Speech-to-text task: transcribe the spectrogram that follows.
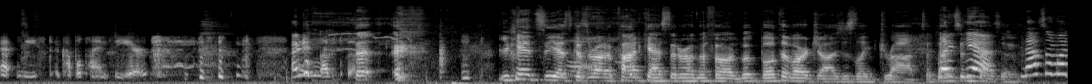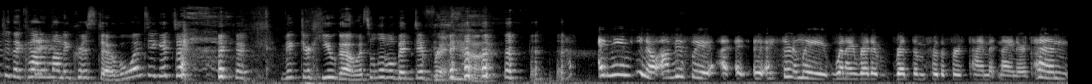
at least a couple times a year. I loved them. That, you can't see us because we're on a podcast and we're on the phone, but both of our jaws just like dropped. That's like yeah, impressive. not so much of the Count of Monte Cristo, but once you get to Victor Hugo, it's a little bit different. Yeah. I mean, you know, obviously, I, I, I certainly when I read it, read them for the first time at nine or ten,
